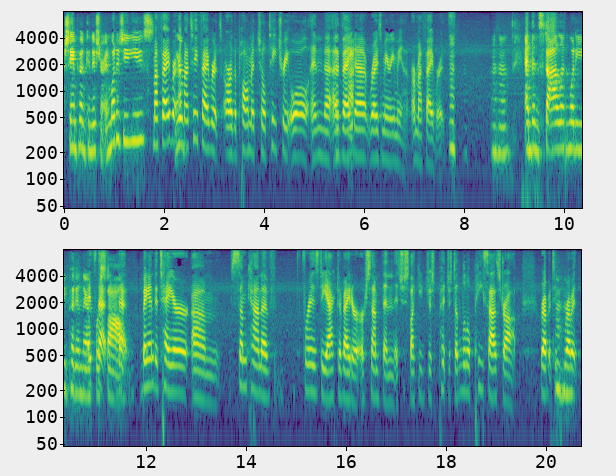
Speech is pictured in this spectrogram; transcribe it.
shampoo and conditioner. And what did you use? My favorite, Your, my two favorites are the Paul Mitchell tea tree oil and the Aveda right. rosemary mint are my favorites. Mm-hmm. mm-hmm. And then styling, what do you put in there it's for that, style? That banded hair, um, some kind of frizz deactivator or something. It's just like you just put just a little pea-sized drop, rub it to mm-hmm. rub it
